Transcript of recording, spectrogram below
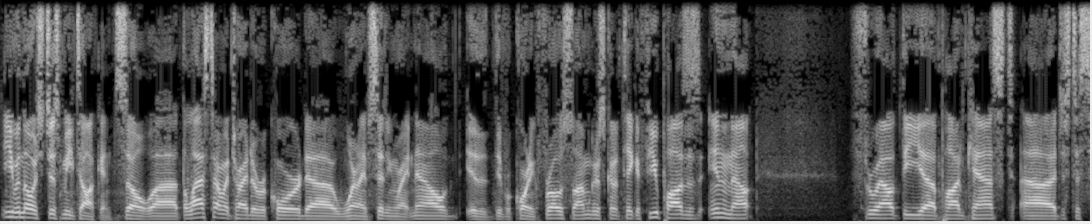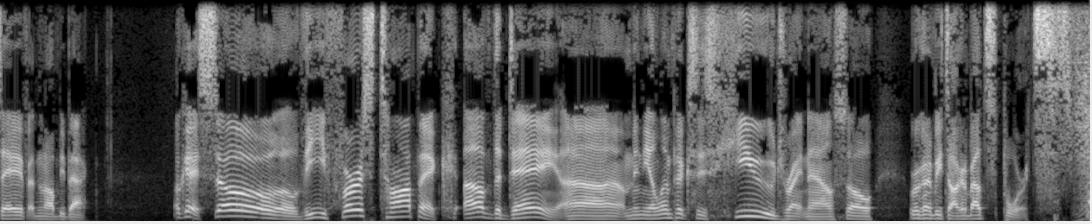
even though it's just me talking. So uh, the last time I tried to record uh, where I'm sitting right now, it, the recording froze. So I'm just going to take a few pauses in and out throughout the uh, podcast uh, just to save, and then I'll be back. Okay, so the first topic of the day. Uh, I mean, the Olympics is huge right now, so we're going to be talking about sports. Sports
